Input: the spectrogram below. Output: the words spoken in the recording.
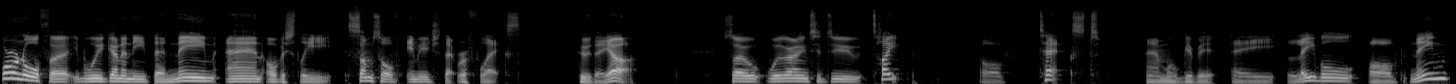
for an author, we're going to need their name and obviously some sort of image that reflects who they are. So we're going to do type of text and we'll give it a label of name.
